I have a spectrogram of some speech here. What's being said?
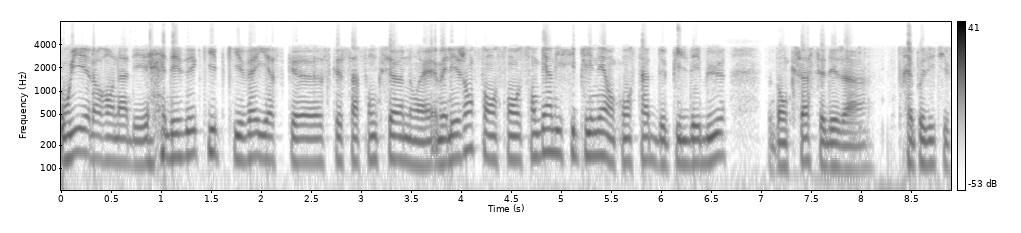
Oui, alors on a des, des, équipes qui veillent à ce que ce que ça fonctionne, ouais. Mais les gens sont, sont, sont bien disciplinés, on constate depuis le début, donc ça c'est déjà très positif.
